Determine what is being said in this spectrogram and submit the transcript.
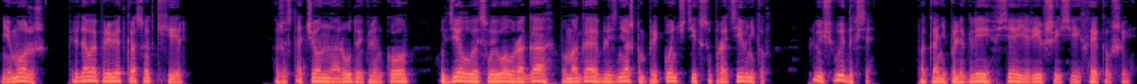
«не можешь» – передавай привет красотке Хель. Ожесточенно орудуя клинком, уделывая своего врага, помогая близняшкам прикончить их супротивников, Плющ выдохся, пока не полегли все ярившиеся и хэкавшие.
